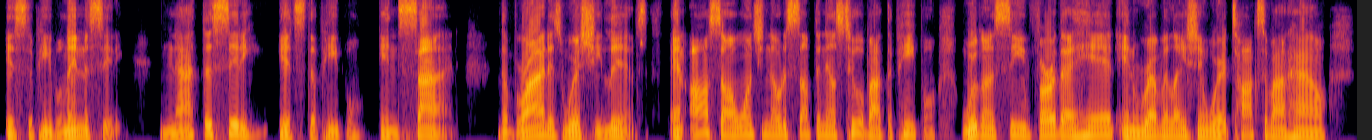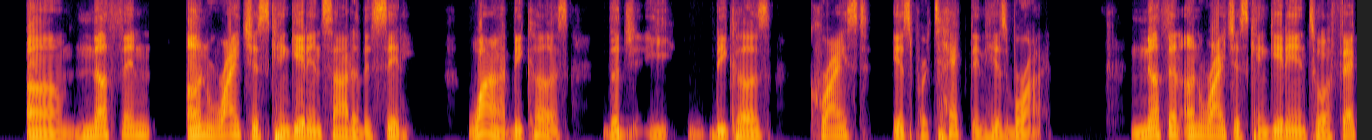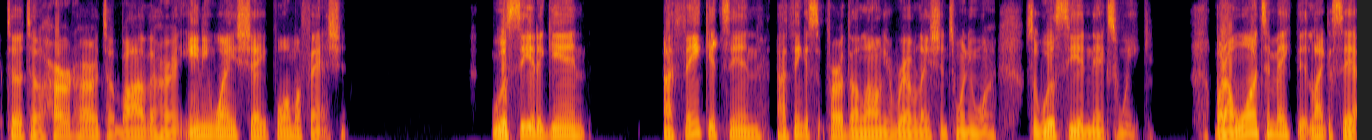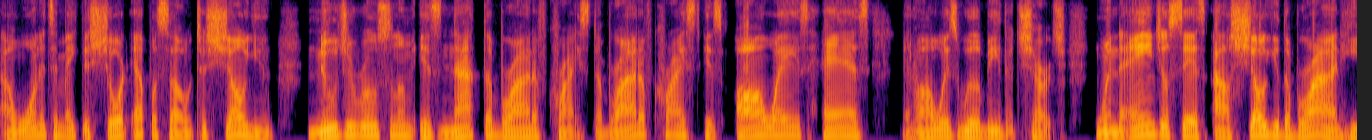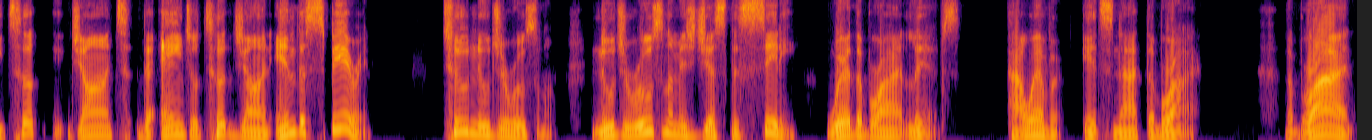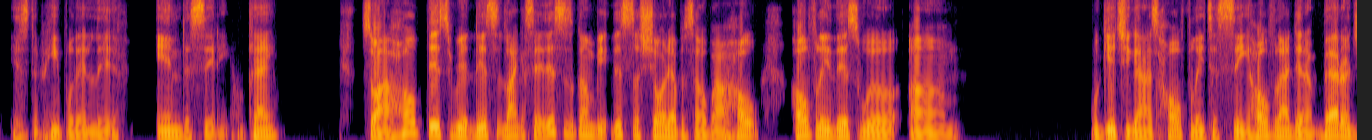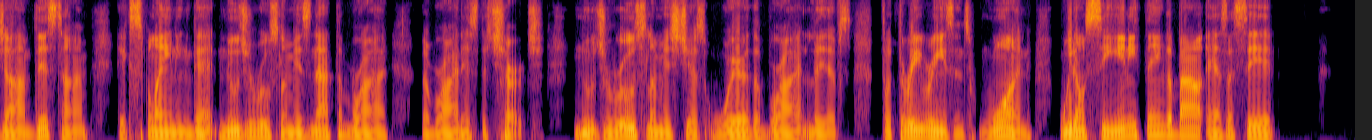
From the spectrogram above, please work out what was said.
It's the people in the city, not the city. It's the people inside. The bride is where she lives. And also, I want you to notice something else too about the people. We're going to see further ahead in Revelation where it talks about how um, nothing unrighteous can get inside of the city. Why? Because the because Christ is protecting his bride. Nothing unrighteous can get in to affect her, to hurt her, to bother her in any way, shape, form, or fashion. We'll see it again I think it's in, I think it's further along in Revelation 21. So we'll see it next week. But I want to make that, like I said, I wanted to make this short episode to show you New Jerusalem is not the bride of Christ. The bride of Christ is always has and always will be the church. When the angel says, I'll show you the bride, he took John, the angel took John in the spirit to New Jerusalem. New Jerusalem is just the city where the bride lives. However, it's not the bride. The bride is the people that live in the city. Okay. So I hope this this like I said, this is gonna be this is a short episode, but I hope hopefully this will um will get you guys hopefully to see. Hopefully, I did a better job this time explaining that New Jerusalem is not the bride, the bride is the church. New Jerusalem is just where the bride lives for three reasons. One, we don't see anything about, as I said,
